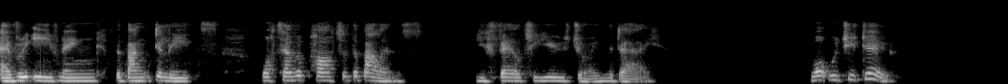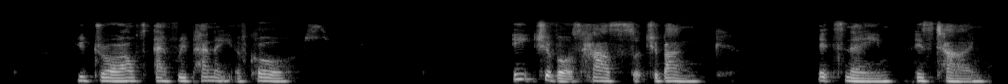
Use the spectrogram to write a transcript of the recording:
Every evening, the bank deletes whatever part of the balance you fail to use during the day, what would you do? You'd draw out every penny, of course. Each of us has such a bank. Its name is time.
